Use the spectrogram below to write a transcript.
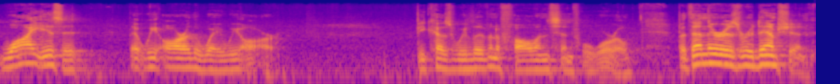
why is it that we are the way we are? Because we live in a fallen, sinful world. But then there is redemption.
